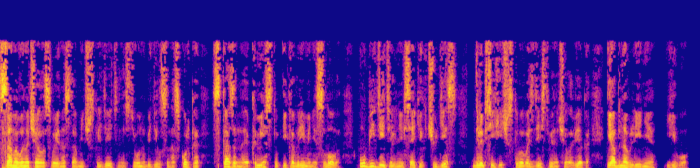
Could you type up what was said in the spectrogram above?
С самого начала своей наставнической деятельности он убедился, насколько сказанное к месту и ко времени слово убедительней всяких чудес для психического воздействия на человека и обновления его.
